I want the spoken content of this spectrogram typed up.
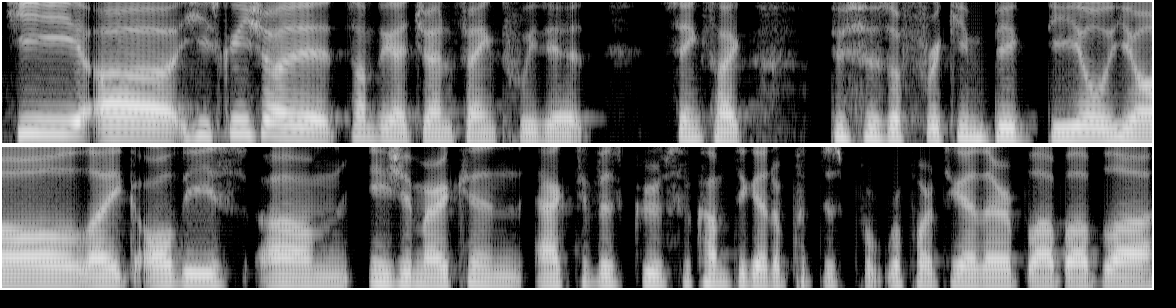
he uh he screenshotted something that Jenn Fang tweeted saying like this is a freaking big deal y'all. Like all these um Asian American activist groups have come together put this p- report together blah blah blah.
